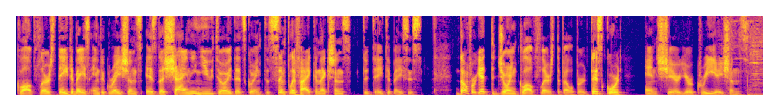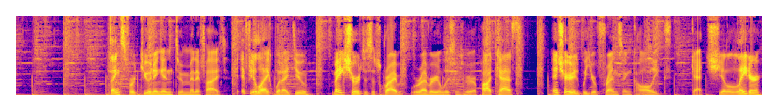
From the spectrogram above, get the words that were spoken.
Cloudflare's database integrations is the shiny new toy that's going to simplify connections to databases. Don't forget to join Cloudflare's developer Discord and share your creations. Thanks for tuning in to Minified. If you like what I do, Make sure to subscribe wherever you listen to your podcast and share it with your friends and colleagues. Catch you later.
